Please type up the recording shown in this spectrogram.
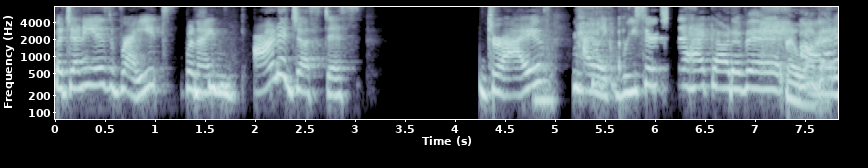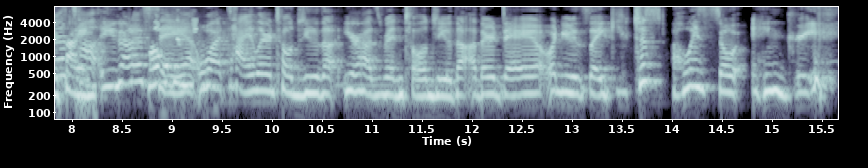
But Jenny is right. When I'm on a justice drive. I like researched the heck out of it. I love you gotta, tell, you gotta say what Tyler told you that your husband told you the other day when he was like, "You're just always so angry."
